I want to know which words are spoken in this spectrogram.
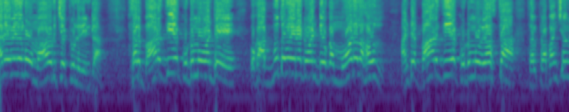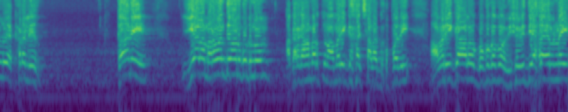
అదే విధంగా ఒక మామిడి చెట్టు ఉండేది ఇంట్లో. అసలు భారతీయ కుటుంబం అంటే ఒక అద్భుతమైనటువంటి ఒక మోడల్ హౌస్. అంటే భారతీయ కుటుంబ వ్యవస్థ అసలు ప్రపంచంలో ఎక్కడ లేదు. కానీ ఇవాళ మనమంతా అనుకుంటున్నాం అక్కడ కనబడుతున్న అమెరికా చాలా గొప్పది. అమెరికాలో గొప్ప గొప్ప విశ్వవిద్యాలయాలు ఉన్నాయి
